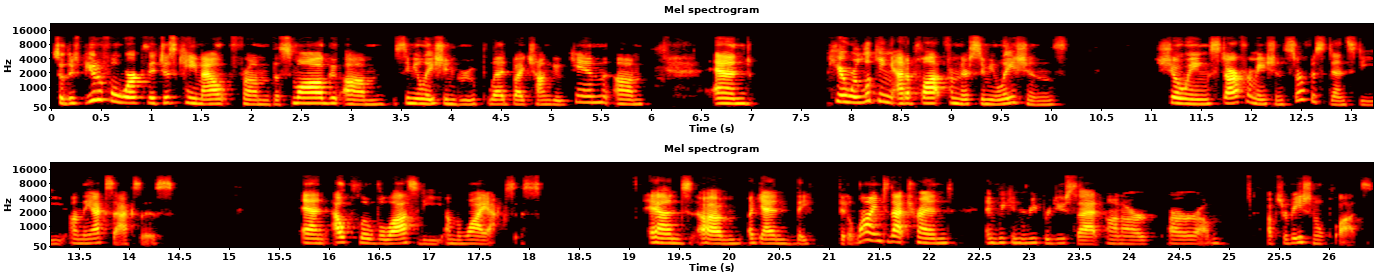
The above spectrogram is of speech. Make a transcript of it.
So there's beautiful work that just came out from the SMAUG um, simulation group led by Chang-Goo Kim. Um, and here we're looking at a plot from their simulations showing star formation surface density on the x-axis and outflow velocity on the y-axis. And um, again, they fit a line to that trend and we can reproduce that on our, our um, observational plots.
